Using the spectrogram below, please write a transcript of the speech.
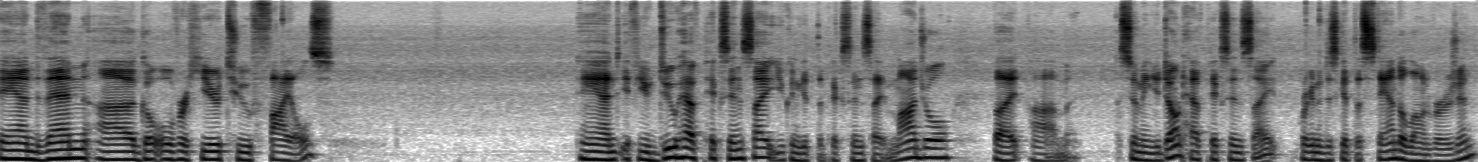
And then uh, go over here to Files. And if you do have PixInsight, you can get the PixInsight module, but um, assuming you don't have PixInsight, we're going to just get the standalone version.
